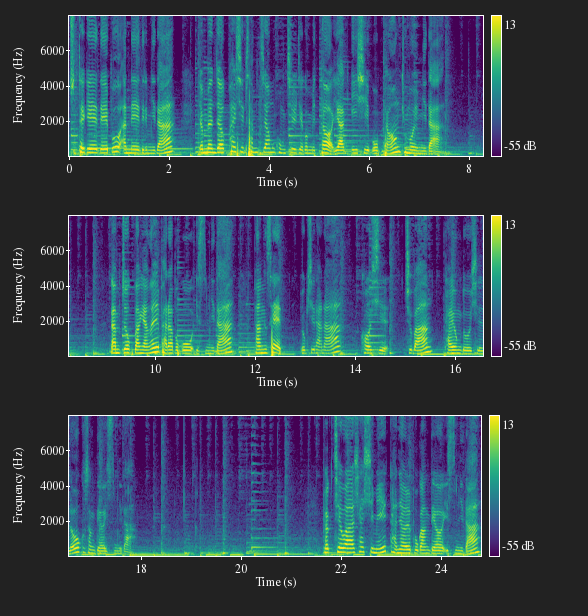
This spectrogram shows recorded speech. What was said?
주택의 내부 안내해 드립니다. 연면적 83.07제곱미터 약 25평 규모입니다. 남쪽 방향을 바라보고 있습니다. 방 셋, 욕실 하나, 거실, 주방, 다용도실로 구성되어 있습니다. 벽체와 샤시 및 단열 보강되어 있습니다.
